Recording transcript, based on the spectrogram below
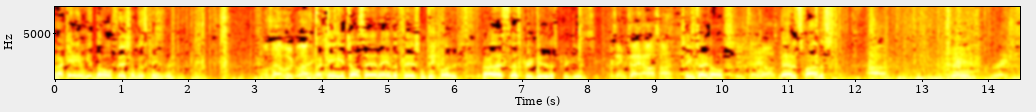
I can't even get the whole fish on this camera. What does that look like? I can't get y'all's head and the fish. I'm too close. All right, that's that's pretty good. That's pretty good. Team Tejas, huh? Team Tejas Team Tejas, man. at its finest. Uh, man, gracious.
